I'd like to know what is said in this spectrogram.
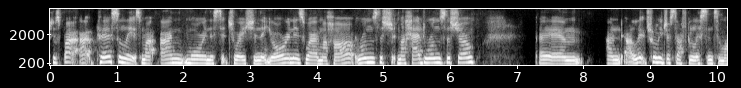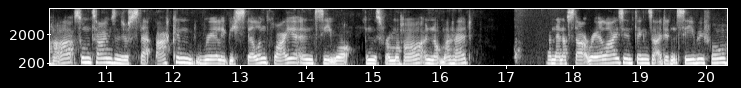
Just by I, personally it's my i'm more in the situation that you're in is where my heart runs the sh- my head runs the show. Um and i literally just have to listen to my heart sometimes and just step back and really be still and quiet and see what comes from my heart and not my head. And then i start realizing things that i didn't see before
